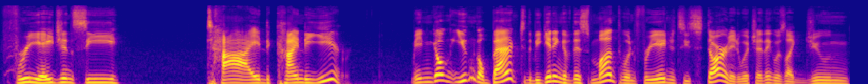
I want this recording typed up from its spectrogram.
free agency tied kind of year. I mean, go, you can go back to the beginning of this month when free agency started, which I think was like June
